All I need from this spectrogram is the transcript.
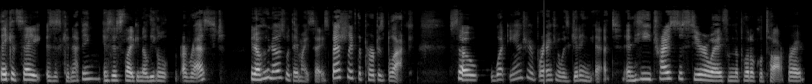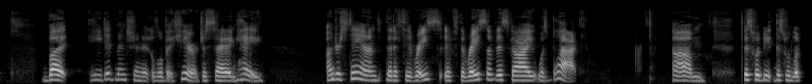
they could say, is this kidnapping? Is this like an illegal arrest? You know, who knows what they might say, especially if the perp is black. So what Andrew Branca was getting at, and he tries to steer away from the political talk, right? But he did mention it a little bit here, just saying, hey, understand that if the race if the race of this guy was black um this would be this would look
